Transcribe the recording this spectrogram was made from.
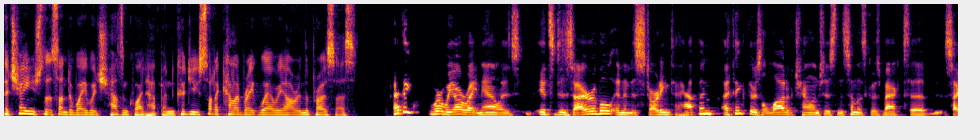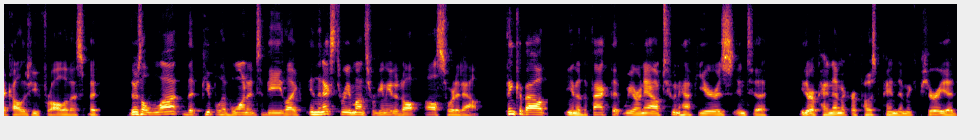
a change that's underway which hasn't quite happened. Could you sort of calibrate where we are in the process? I think where we are right now is it's desirable and it is starting to happen. I think there's a lot of challenges, and some of this goes back to psychology for all of us, but there's a lot that people have wanted to be like in the next three months, we're going to get it all, all sorted out. Think about you know the fact that we are now two and a half years into either a pandemic or post pandemic period.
